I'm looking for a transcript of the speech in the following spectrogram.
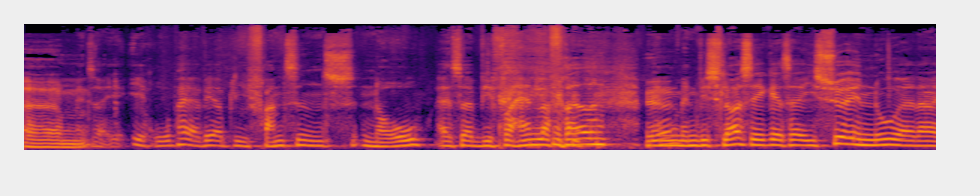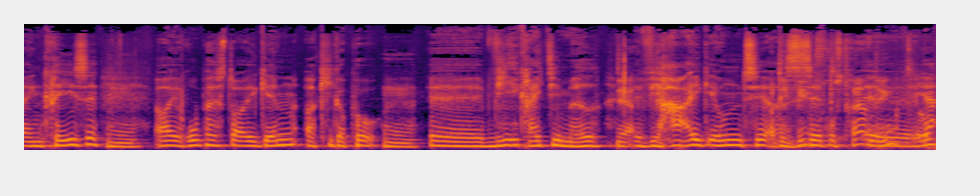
Øh, altså, Europa er ved at blive fremtidens Norge. Altså, vi forhandler freden, ja. men, men vi slås ikke. Altså, I Syrien nu er der en krise, mm. og Europa står igen og kigger på. Mm. Øh, vi er ikke rigtig med. Ja. Vi har ikke evnen til at sætte... det er vildt frustrerende, øh, ikke? Ja.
